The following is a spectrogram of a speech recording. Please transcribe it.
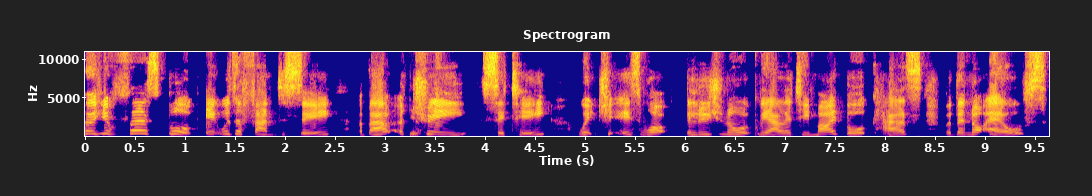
So your first book, it was a fantasy about a yeah. tree city, which is what illusional reality my book has, but they're not elves.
